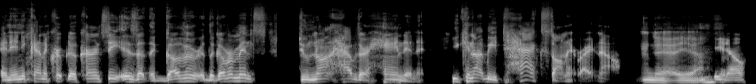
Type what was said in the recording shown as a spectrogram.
and any kind of cryptocurrency is that the government, the governments, do not have their hand in it. You cannot be taxed on it right now Yeah, yeah. you know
